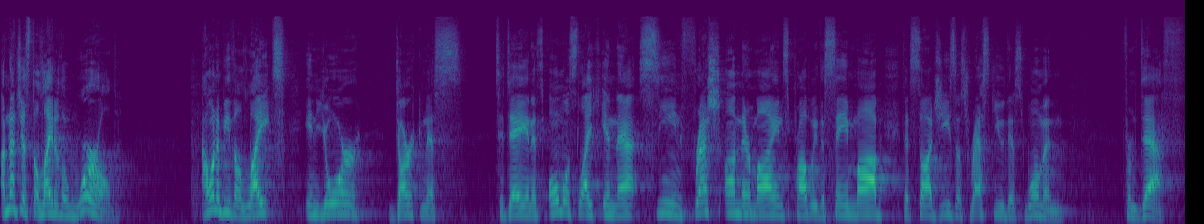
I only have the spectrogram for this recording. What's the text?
I'm not just the light of the world, I want to be the light in your darkness today. And it's almost like in that scene, fresh on their minds, probably the same mob that saw Jesus rescue this woman from death.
